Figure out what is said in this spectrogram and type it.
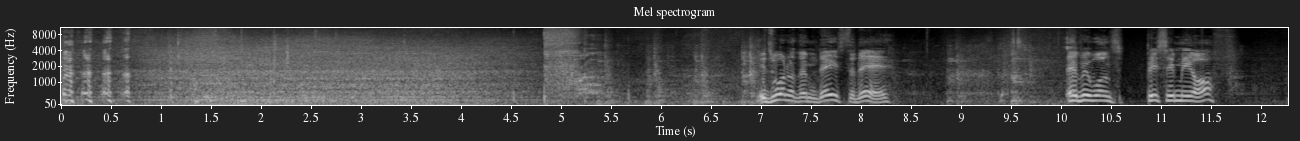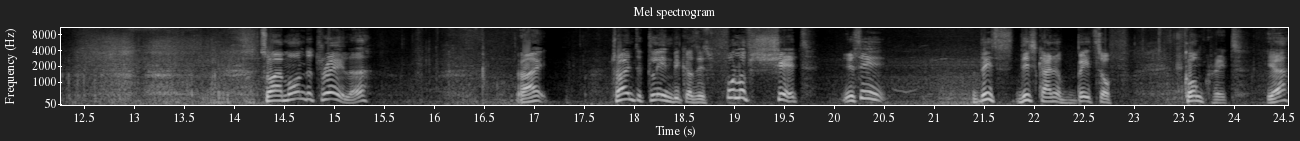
it's one of them days today. Everyone's pissing me off. So I'm on the trailer, right? Trying to clean because it's full of shit. You see, this this kind of bits of concrete, yeah?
